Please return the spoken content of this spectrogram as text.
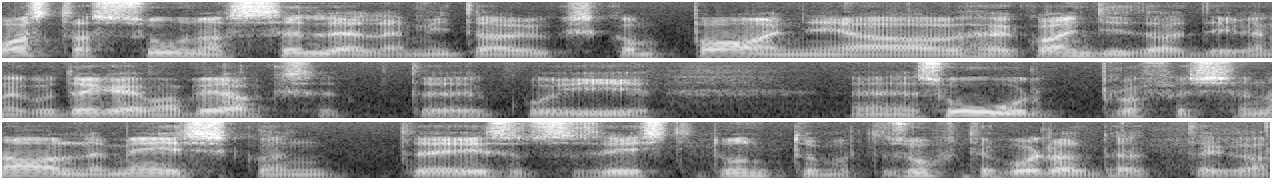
vastassuunas sellele, mida üks kampaania ühe kandidaadiga nagu tegema peaks, et eh, kui suur professionaalne meeskond eesotsas Eesti tuntumate suhtekorraldajatega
